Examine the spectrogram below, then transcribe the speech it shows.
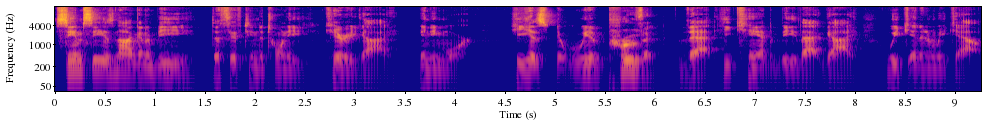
CMC is not going to be the 15 to 20 carry guy anymore. He has we have proven that he can't be that guy week in and week out.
